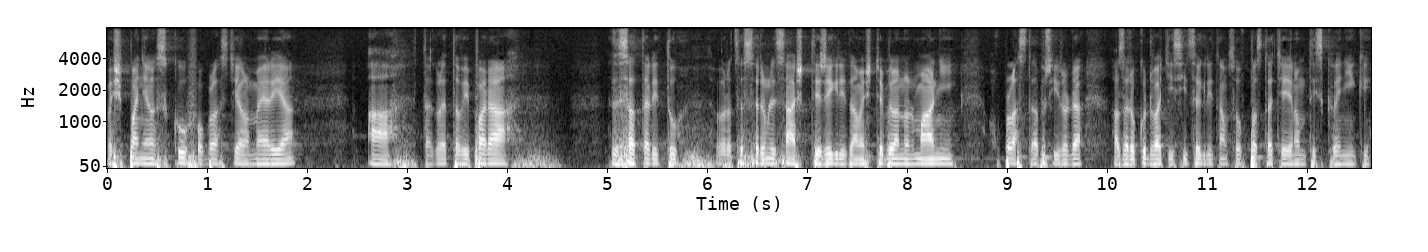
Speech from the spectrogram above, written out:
ve Španělsku v oblasti Almeria a takhle to vypadá ze satelitu v roce 74, kdy tam ještě byla normální oblast a příroda a z roku 2000, kdy tam jsou v podstatě jenom ty skleníky.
